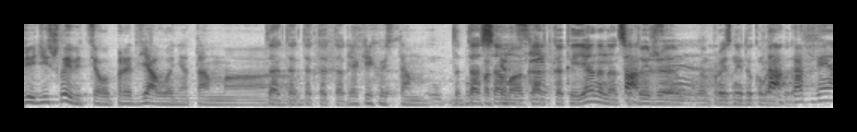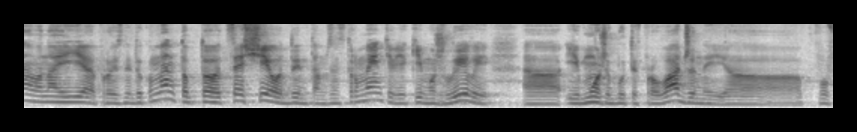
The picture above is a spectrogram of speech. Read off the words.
відійшли від цього пред'явлення там е, Так, так, так, так, так. якихось там Та, та сама картка киянина це Так, той же проїзний документ Так, буде. картка Киянина, вона і є проїзний документ. Тобто це ще один там з інструментів, який можливий і може бути впроваджений пов-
